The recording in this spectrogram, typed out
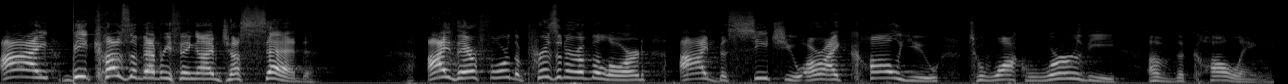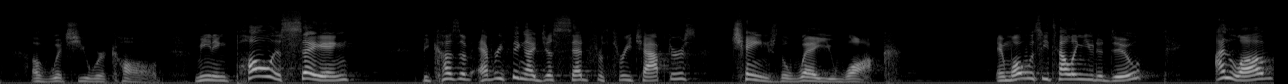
I, because of everything I've just said, I, therefore, the prisoner of the Lord, I beseech you, or I call you to walk worthy of the calling of which you were called. Meaning, Paul is saying, because of everything I just said for three chapters, change the way you walk. And what was he telling you to do? I love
